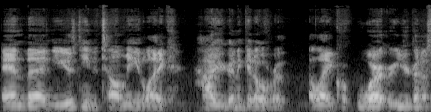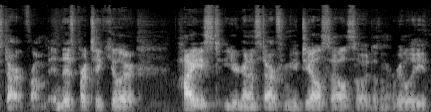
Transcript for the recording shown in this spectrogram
and then you just need to tell me like how you're going to get over, like where you're going to start from. In this particular heist, you're going to start from your jail cell, so it doesn't really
